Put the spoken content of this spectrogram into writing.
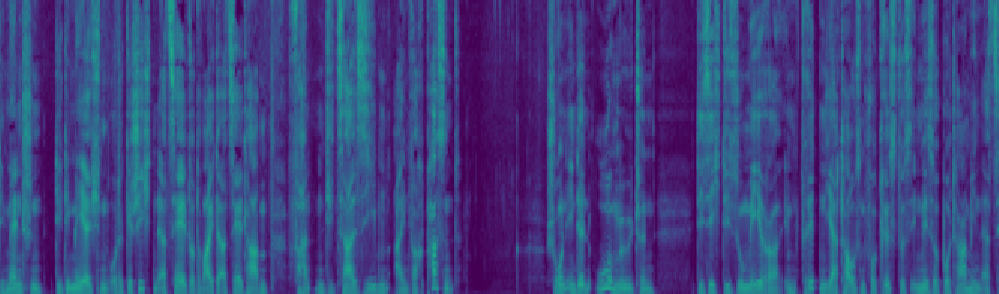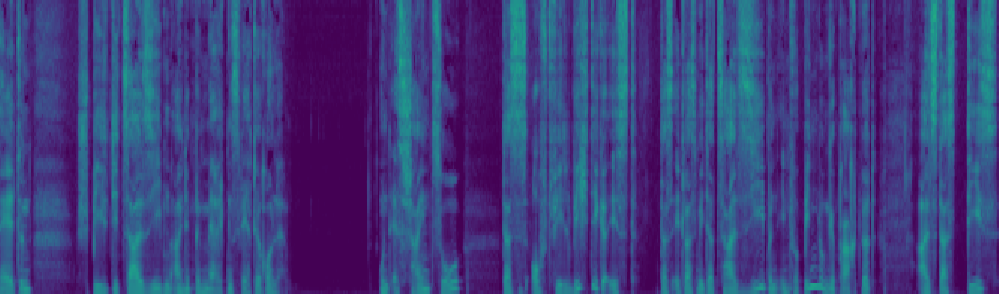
Die Menschen, die die Märchen oder Geschichten erzählt oder weitererzählt haben, fanden die Zahl sieben einfach passend. Schon in den Urmythen, die sich die Sumerer im dritten Jahrtausend vor Christus in Mesopotamien erzählten, spielt die Zahl sieben eine bemerkenswerte Rolle. Und es scheint so, dass es oft viel wichtiger ist, dass etwas mit der Zahl sieben in Verbindung gebracht wird, als dass dies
